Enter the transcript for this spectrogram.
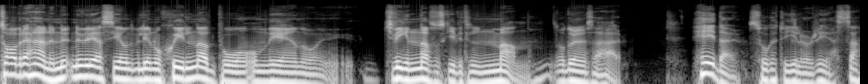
tar vi det här nu. nu. vill jag se om det blir någon skillnad på om det är en kvinna som skriver till en man. Och då är det så här. Hej där, såg att du gillar att resa.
